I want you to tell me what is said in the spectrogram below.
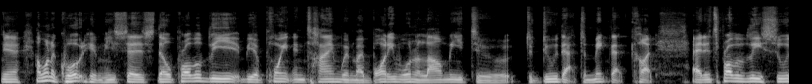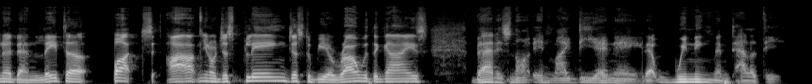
Yeah, I want to quote him. He says, "There'll probably be a point in time when my body won't allow me to to do that, to make that cut, and it's probably sooner than later. But uh, you know, just playing, just to be around with the guys, that is not in my DNA. That winning mentality."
